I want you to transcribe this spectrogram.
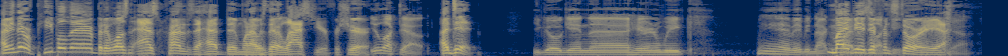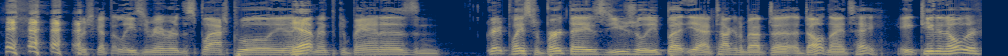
I mean, there were people there, but it wasn't as crowded as it had been when I was there last year for sure. you lucked out. I did. You go again uh, here in a week. Yeah, maybe not. Might be a different lucky. story, yeah. Yeah. of course, you got the lazy river, the splash pool. Yeah. Yep. rent the cabanas, and great place for birthdays usually. But yeah, talking about uh, adult nights. Hey, eighteen and older.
